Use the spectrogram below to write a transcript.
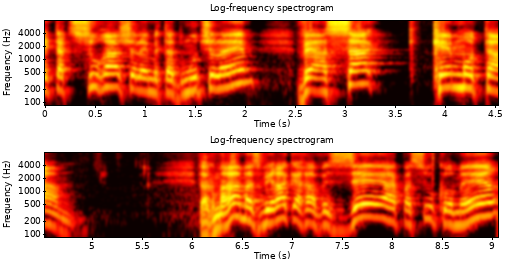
את הצורה שלהם, את הדמות שלהם, ועשה כמותם. והגמרא מסבירה ככה, וזה הפסוק אומר,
